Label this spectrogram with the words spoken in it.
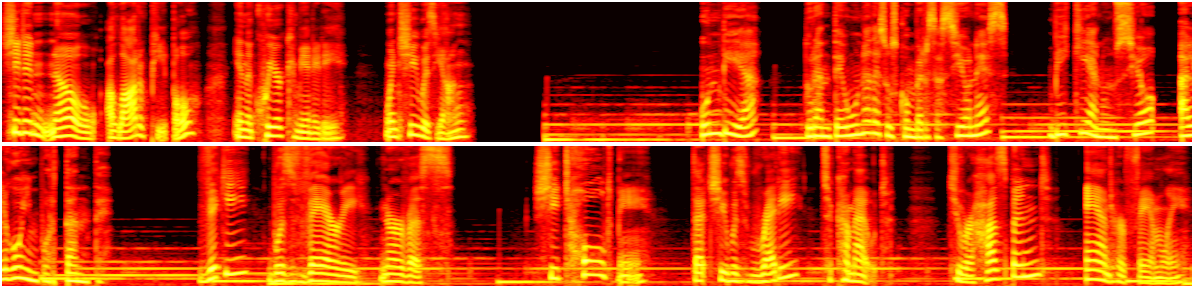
She didn't know a lot of people in the queer community when she was young. Un día, durante una de sus conversaciones, Vicky anunció algo importante. Vicky was very nervous. She told me that she was ready to come out to her husband and her family.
